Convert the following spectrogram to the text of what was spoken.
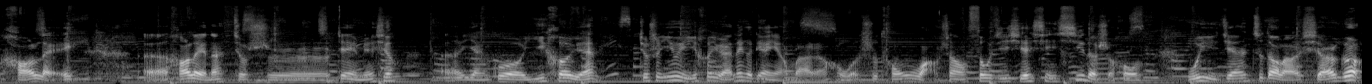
郝蕾，呃，郝蕾呢就是电影明星，呃，演过《颐和园》，就是因为《颐和园》那个电影吧，然后我是从网上搜集一些信息的时候，无意间知道了喜儿哥。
